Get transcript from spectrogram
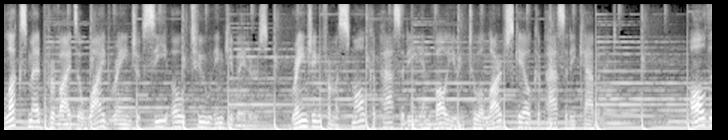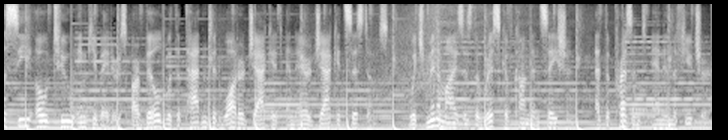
LuxMed provides a wide range of CO2 incubators, ranging from a small capacity and volume to a large-scale capacity cabinet. All the CO2 incubators are built with the patented water jacket and air jacket systems, which minimizes the risk of condensation, at the present and in the future.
